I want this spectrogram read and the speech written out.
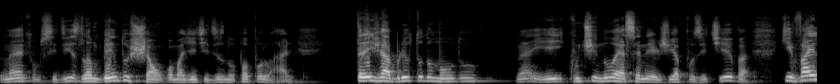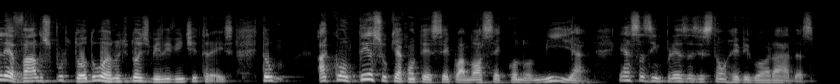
né, como se diz, lambendo o chão, como a gente diz no popular. 3 de abril todo mundo, né, e continua essa energia positiva que vai levá-los por todo o ano de 2023. Então, aconteça o que acontecer com a nossa economia, essas empresas estão revigoradas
